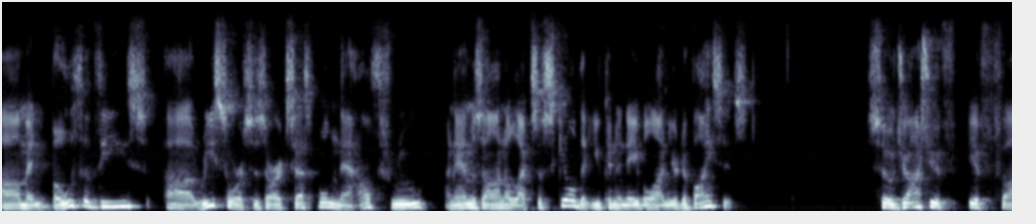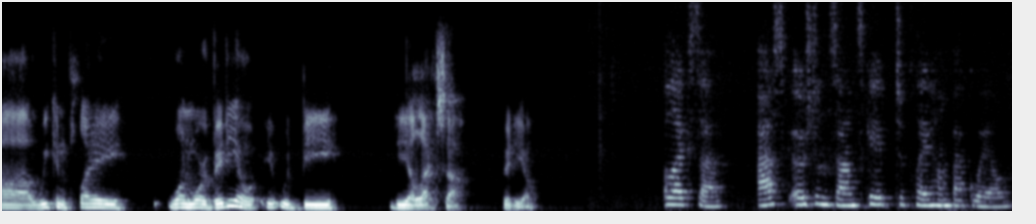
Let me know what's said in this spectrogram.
Um, and both of these uh, resources are accessible now through an Amazon Alexa skill that you can enable on your devices. So, Josh, if if uh, we can play one more video, it would be the Alexa video. Alexa, ask Ocean Soundscape to play Humpback Whale.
